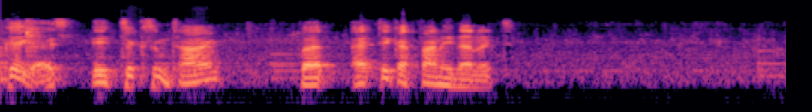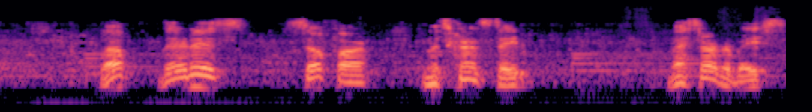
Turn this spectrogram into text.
Okay guys, it took some time, but I think I finally done it. Well, there it is, so far, in its current state. My starter base.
